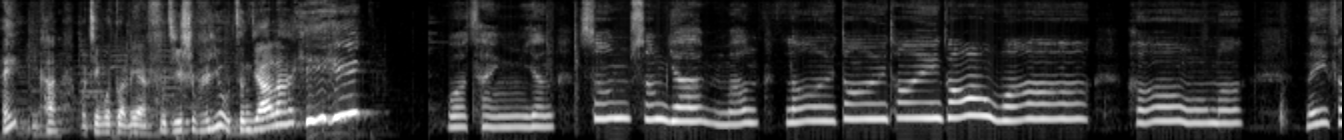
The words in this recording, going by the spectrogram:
哎，你看我经过锻炼，腹肌是不是又增加了？嘿嘿嘿。和情人深深一吻，来代替讲话，好吗？你快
